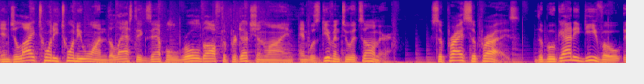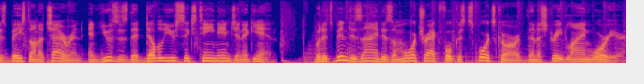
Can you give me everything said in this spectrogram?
In July 2021, the last example rolled off the production line and was given to its owner. Surprise, surprise, the Bugatti Divo is based on a Chiron and uses that W16 engine again. But it's been designed as a more track-focused sports car than a straight-line warrior,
